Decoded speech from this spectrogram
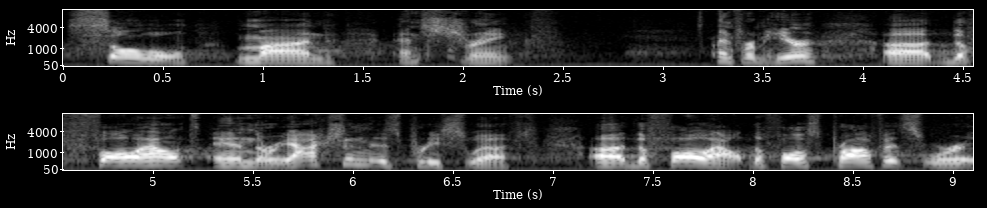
soul, mind, and strength. And from here, uh, the fallout and the reaction is pretty swift. Uh, the fallout, the false prophets were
